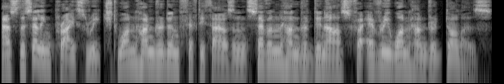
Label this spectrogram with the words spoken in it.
as the selling price reached 150,700 dinars for every $100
